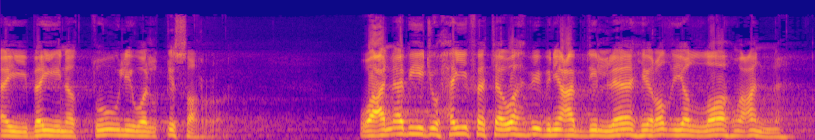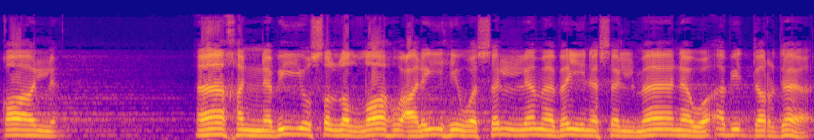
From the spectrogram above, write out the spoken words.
أي بين الطول والقصر. وعن أبي جحيفة وهب بن عبد الله رضي الله عنه قال اخى النبي صلى الله عليه وسلم بين سلمان وأبي الدرداء.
